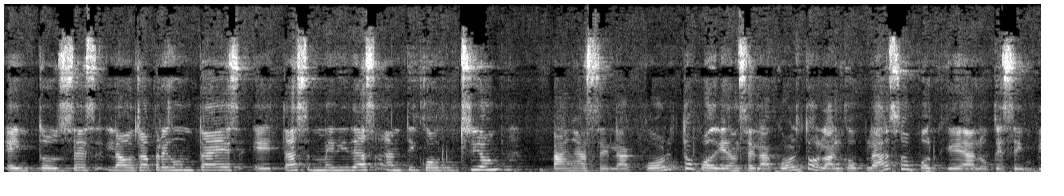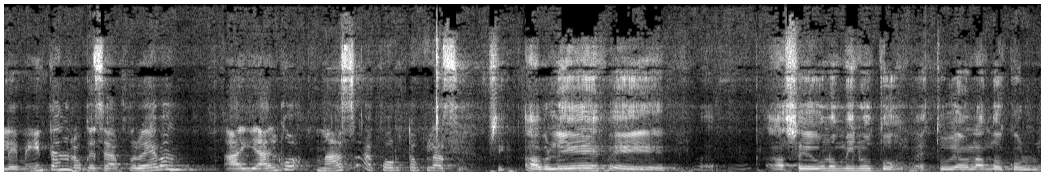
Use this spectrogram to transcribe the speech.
Entonces, la otra pregunta es, ¿estas medidas anticorrupción van a ser a corto, podrían ser a corto o largo plazo? Porque a lo que se implementan, a lo que se aprueban, hay algo más a corto plazo. Sí, hablé eh, hace unos minutos, estuve hablando con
